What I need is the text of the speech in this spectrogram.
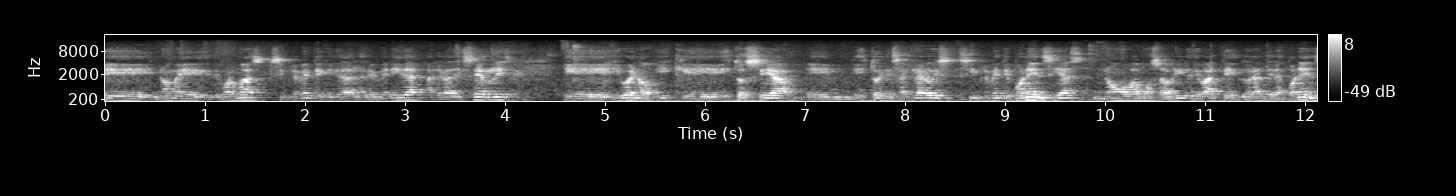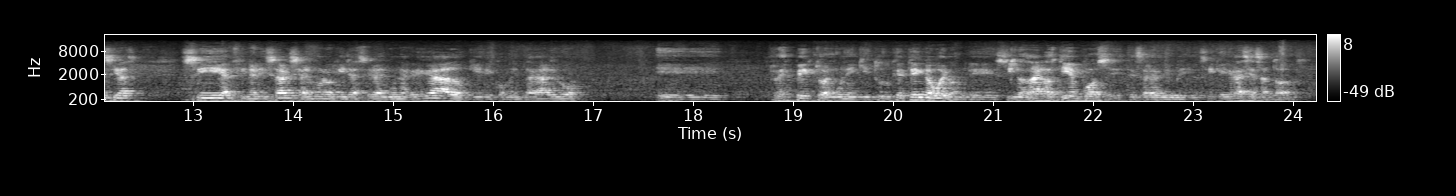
eh, no me demoro más, simplemente quería dar la bienvenida, agradecerles eh, y bueno, y que esto sea, eh, esto les aclaro, es simplemente ponencias, no vamos a abrir debates durante las ponencias, si al finalizar, si alguno quiere hacer algún agregado, quiere comentar algo, respecto a alguna inquietud que tenga, bueno, eh, si nos dan los tiempos, este, será bienvenido. Así que gracias a todos.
